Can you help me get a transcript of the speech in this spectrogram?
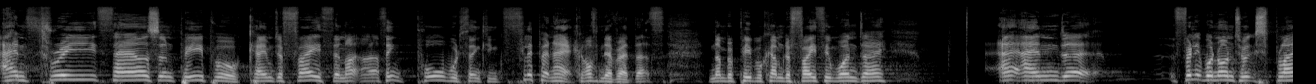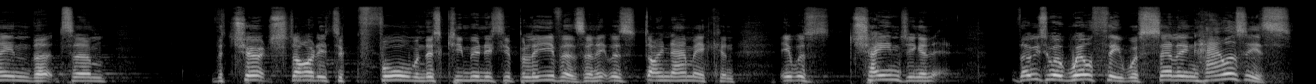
And 3,000 people came to faith. And I, I think Paul would thinking, flipping heck, I've never had that number of people come to faith in one day. And uh, Philip went on to explain that um, the church started to form and this community of believers, and it was dynamic and it was changing. And those who were wealthy were selling houses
